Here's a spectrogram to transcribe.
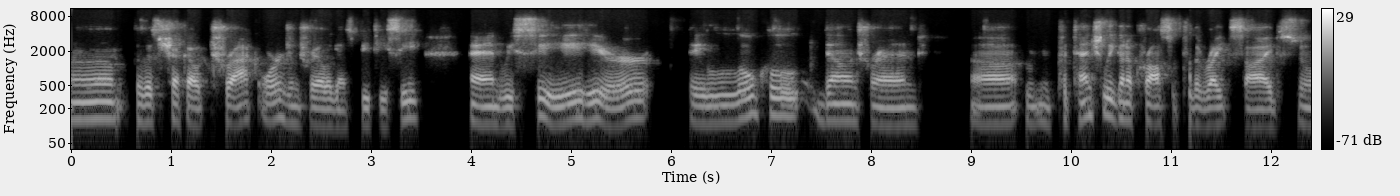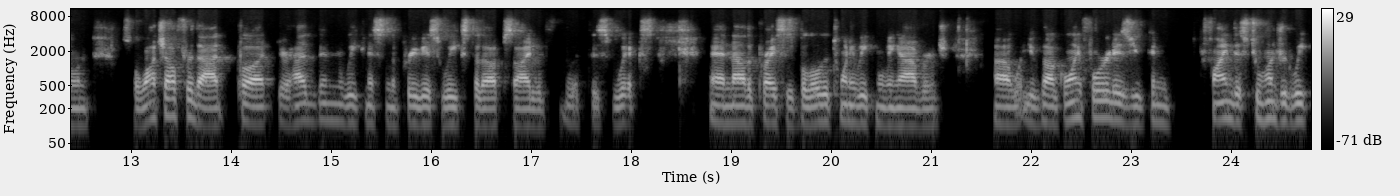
Um, so let's check out TRAC origin trail against BTC. And we see here a local downtrend uh, potentially going to cross it to the right side soon. So watch out for that. But there had been weakness in the previous weeks to the upside with, with this wicks. And now the price is below the 20 week moving average. Uh, what you've got going for it is you can find this 200 week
